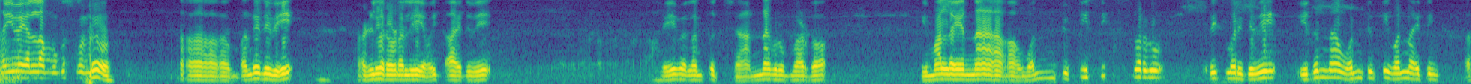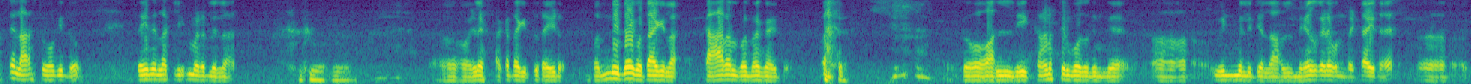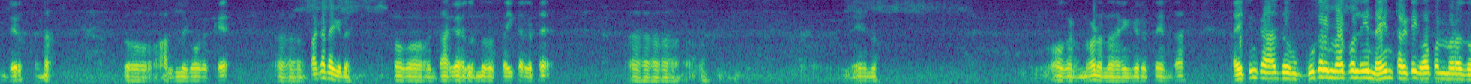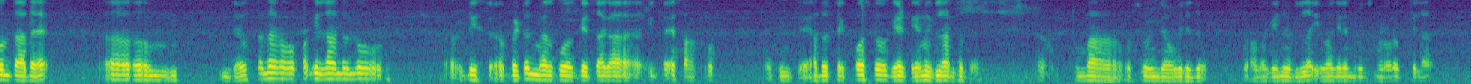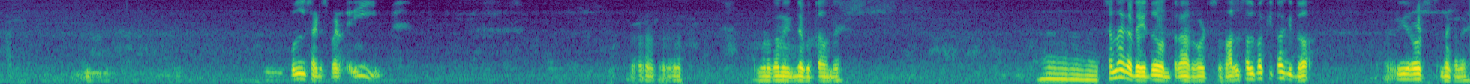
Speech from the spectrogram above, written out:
ಹೈವೇ ಎಲ್ಲ ಮುಗಿಸ್ಕೊಂಡು ಬಂದಿದ್ದೀವಿ. ಹಳ್ಳಿ ರೋಡಲ್ಲಿ ಹೋಯ್ತಾ ಇದ್ದೀವಿ. ಹೈವೇಲಂತೂ ಚೆನ್ನಾಗಿ ರುಬ್ ಮಾಡ್ದು. ಹಿಮಾಲಯನ್ನ ಒನ್ ಫಿಫ್ಟಿ ಸಿಕ್ಸ್ವರೆಗೂ ರೀಚ್ ಮಾಡಿದ್ದೀವಿ. ಇದನ್ನ one fifty one I think ಅಷ್ಟೇ ಲಾಸ್ಟ್ ಹೋಗಿದ್ದು. ಚೈನ್ ಎಲ್ಲ ಕ್ಲೀನ್ ಮಾಡಿರಲಿಲ್ಲ. ಒಳ್ಳೆ ಸಖತ್ತಾಗಿತ್ತು ರೈಡು ಬಂದಿದ್ದೇ ಗೊತ್ತಾಗಿಲ್ಲ. ಕಾರಲ್ಲಿ ಬಂದಂಗಾಯ್ತು ಸೊ ಅಲ್ಲಿ ಕಾಣಿಸ್ತಿರ್ಬೋದು ನಿಮಗೆ ವಿಂಡ್ ಮಿಲ್ ಇದೆಯಲ್ಲ, ಅಲ್ಲಿ ಮೇಲ್ಗಡೆ ಒಂದು ಬೆಟ್ಟ ಇದೆ ದೇವಸ್ಥಾನ. ಸೊ ಅಲ್ಲಿಗೆ ಹೋಗೋಕ್ಕೆ ಸಖತ್ತಾಗಿದೆ. ಹೋಗೋ ಜಾಗ ಎಲ್ಲ ಸೈಕ್ ಆಗುತ್ತೆ. ಏನು? ಹೋಗೋಣ, ನೋಡೋಣ ಹೆಂಗಿರುತ್ತೆ ಅಂತ. ಐ ಥಿಂಕ್ ಅದು ಗೂಗಲ್ ಮ್ಯಾಪಲ್ಲಿ ನೈನ್ ತರ್ಟಿಗೆ ಓಪನ್ ಮಾಡೋದು ಅಂತ ಅದೇ ದೇವಸ್ಥಾನ ಓಪನ್ ಇಲ್ಲ ಅಂದ್ರೂ ಅಟ್ಲೀಸ್ಟ್ ಬೆಟ್ಟದ ಮೇಲೆ ಹೋಗೋಕ್ಕೆ ಜಾಗ ಇದ್ದರೆ ಸಾಕು. ಐ ಥಿಂಕ್ ಅದು ಚೆಕ್ ಪೋಸ್ಟು ಗೇಟ್ ಏನೂ ಇಲ್ಲ ಅನಿಸುತ್ತೆ. ತುಂಬ ವರ್ಷಗಳ ಹಿಂದೆ ಹೋಗಿದ್ದು. ಸೊ ಅವಾಗೇನೂ ಇಲ್ಲ ಇವಾಗೇನೇನು ರೂಲ್ಸ್ ಮಾಡೋರೋ ಗೊತ್ತಿಲ್ಲ. ಫುಲ್ ಸ್ಯಾಟಿಸ್ಫೈಡ್ ಐ ಹುಡುಗನು ಹಿಂದೆ ಗೊತ್ತಾವನೆ ಚೆನ್ನಾಗದೆ ಇದು ಒಂಥರ ರೋಡ್ಸ್ ಅಲ್ಲಿ ಸ್ವಲ್ಪ ಕಿತ್ತೋಗಿದ್ದು, ಈ ರೋಡ್ಸ್ ಚೆನ್ನಾಗದೆ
